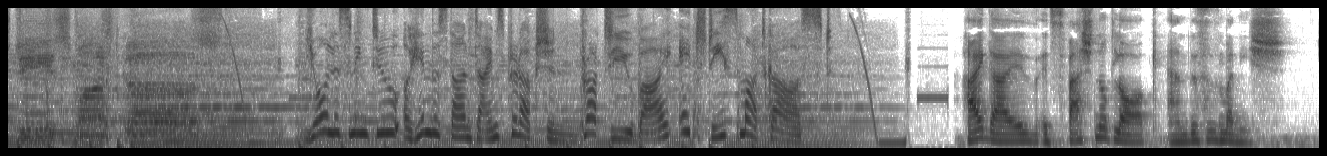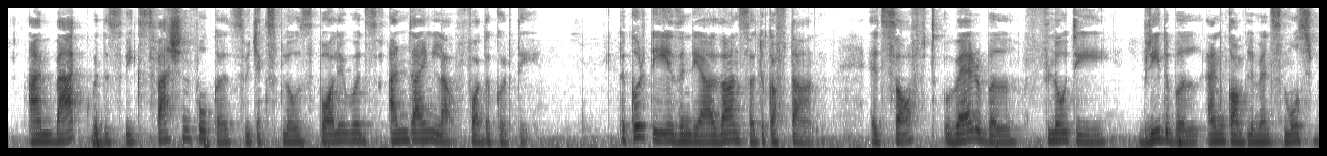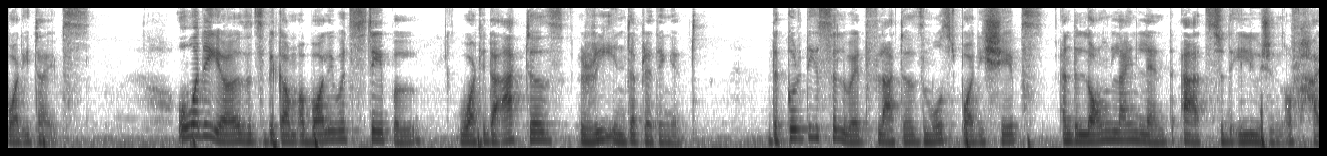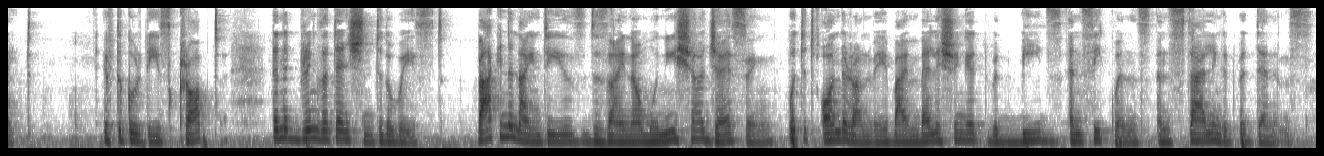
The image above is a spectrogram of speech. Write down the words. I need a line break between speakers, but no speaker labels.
HT Smartcast.
You're listening to a Hindustan Times production brought to you by HT Smartcast.
Hi guys, it's Fashion O'Clock and this is Manish. I'm back with this week's fashion focus which explores Bollywood's undying love for the kurti. The kurti is India's answer to kaftan. It's soft, wearable, floaty, breathable and complements most body types. Over the years, it's become a Bollywood staple, what the actors reinterpreting it. The kurti silhouette flatters most body shapes, and the long line length adds to the illusion of height. If the kurti is cropped, then it brings attention to the waist. Back in the 90s, designer Monisha Jaising put it on the runway by embellishing it with beads and sequins and styling it with denims.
